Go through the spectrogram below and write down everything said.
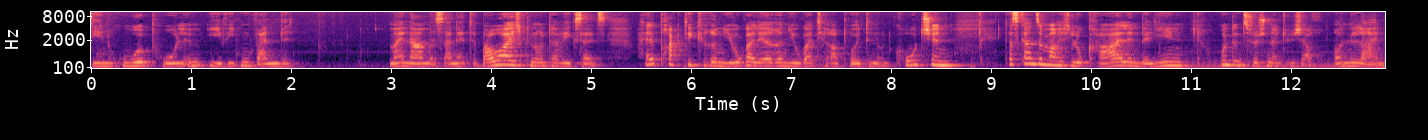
den Ruhepol im ewigen Wandel. Mein Name ist Annette Bauer. Ich bin unterwegs als Heilpraktikerin, Yogalehrerin, Yogatherapeutin und Coachin. Das Ganze mache ich lokal in Berlin und inzwischen natürlich auch online.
